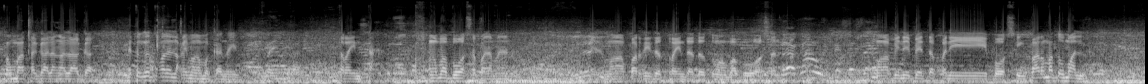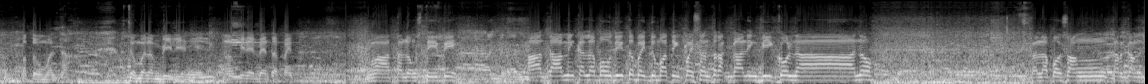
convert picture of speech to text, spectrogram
pangmatagalang alaga. Ito ganito kalalaki mga magkano yun? 30. Mga babawasan pa naman. Yan, mga partida 30 daw ito mga babawasan. Mga binibenta pa ni Bossing para matumal. Matumal daw. Matumal ang bilyan ngayon. Mga binibenta pa ito. Mga talong TV. Ah, Ang daming kalabaw dito. May dumating pa isang truck galing Bicol na ano. Kalabaw sang kargang,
